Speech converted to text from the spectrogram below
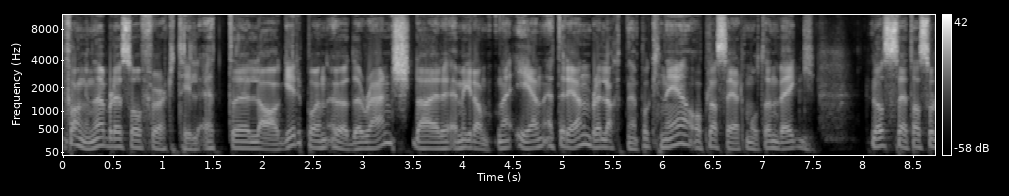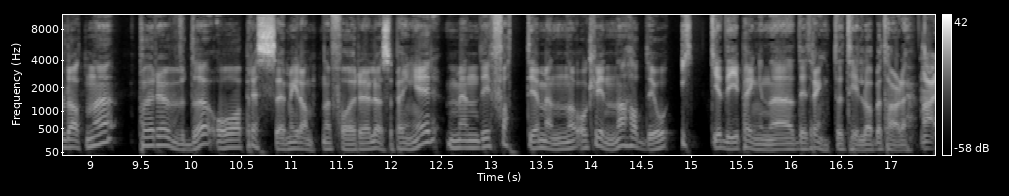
Fangene ble så ført til et lager på en øde ranch, der emigrantene én etter én ble lagt ned på kne og plassert mot en vegg. Los Zetas-soldatene prøvde å presse emigrantene for løsepenger, men de fattige mennene og kvinnene hadde jo ikke de pengene de trengte til å betale. Nei,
